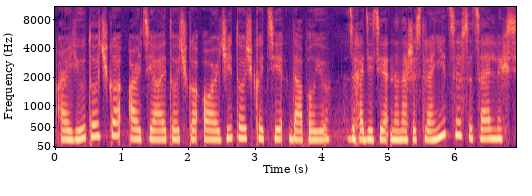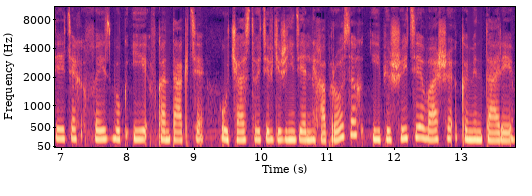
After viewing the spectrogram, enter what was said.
ru.rti.org.tw. Заходите на наши страницы в социальных сетях Facebook и ВКонтакте. Участвуйте в еженедельных опросах и пишите ваши комментарии.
